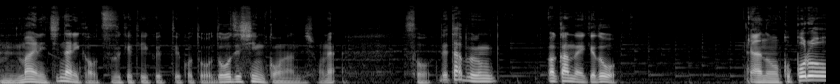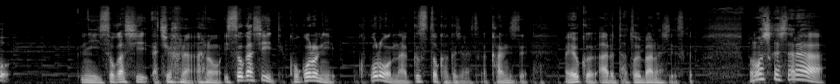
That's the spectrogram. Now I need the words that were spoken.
う、うん、毎日何かを続けていくっていうことを同時進行なんでしょうね。そう。で多分わかんないけどあの心に忙しいあ違うな。あの忙しいって心に心をなくすと書くじゃないですか漢字で、まあ、よくある例え話ですけど、もしかしたら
